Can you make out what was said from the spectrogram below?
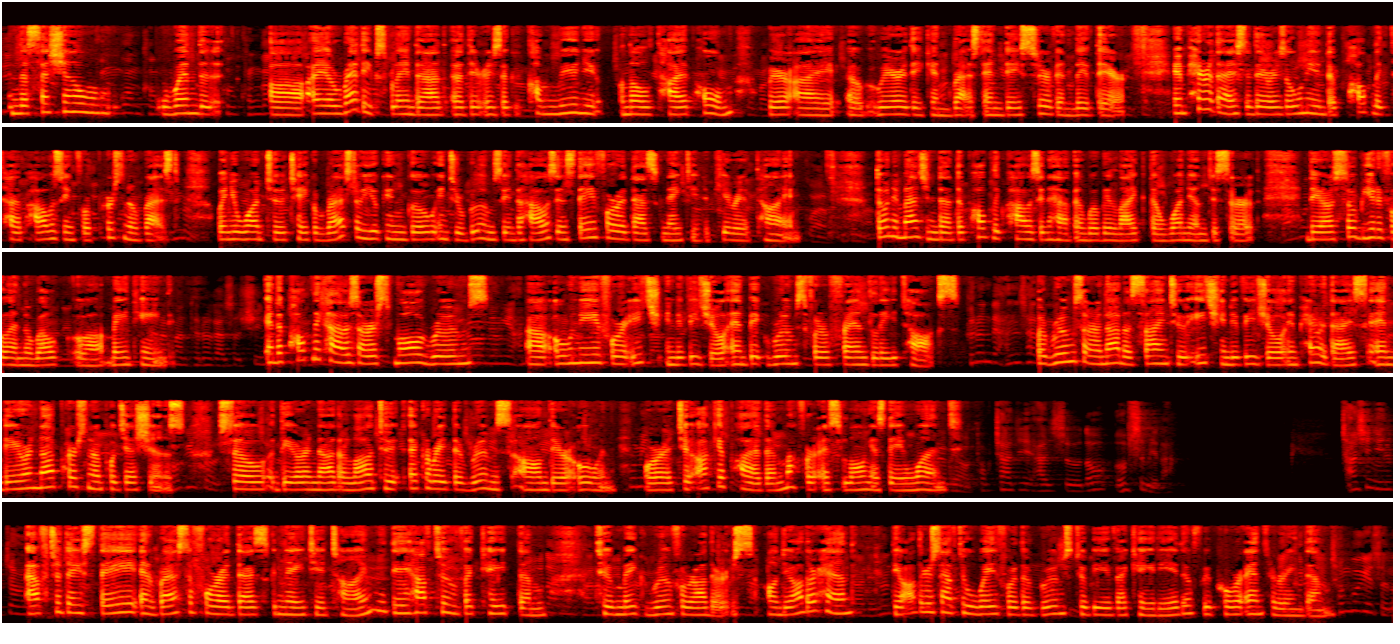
In the session when the uh, I already explained that uh, there is a communal type home where I uh, where they can rest and they serve and live there. In paradise, there is only the public type housing for personal rest. When you want to take a rest, you can go into rooms in the house and stay for a designated period of time. Don't imagine that the public house in heaven will be like the one on this earth. They are so beautiful and well uh, maintained. In the public house are small rooms uh, only for each individual and big rooms for friendly talks. But rooms are not assigned to each individual in paradise and they are not personal possessions. So they are not allowed to decorate the rooms on their own or to occupy them for as long as they want. After they stay and rest for a designated time, they have to vacate them to make room for others. On the other hand, the others have to wait for the rooms to be vacated before entering them.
